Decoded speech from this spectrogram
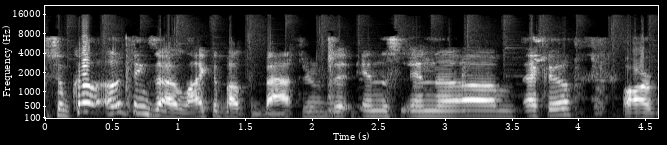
some other things I like about the bathrooms in the in the um, Ekko are,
